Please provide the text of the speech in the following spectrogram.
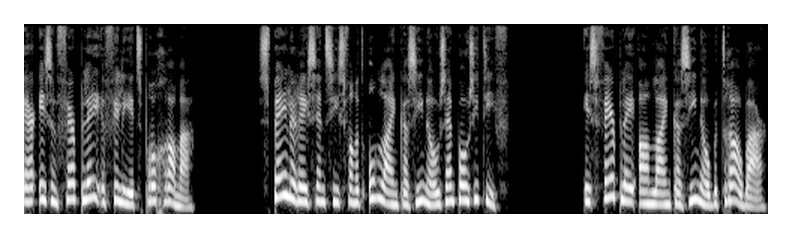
Er is een Fairplay Affiliates programma. Spelerrecensies van het online casino zijn positief. Is Fairplay Online Casino betrouwbaar?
